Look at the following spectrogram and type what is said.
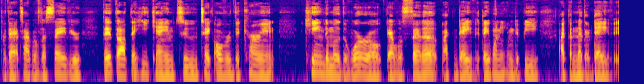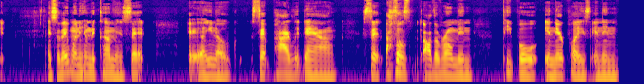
for that type of a savior. They thought that he came to take over the current kingdom of the world that was set up like David. They wanted him to be like another David. And so they wanted him to come and set, uh, you know, set Pilate down, set all those, all the Roman people in their place, and then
